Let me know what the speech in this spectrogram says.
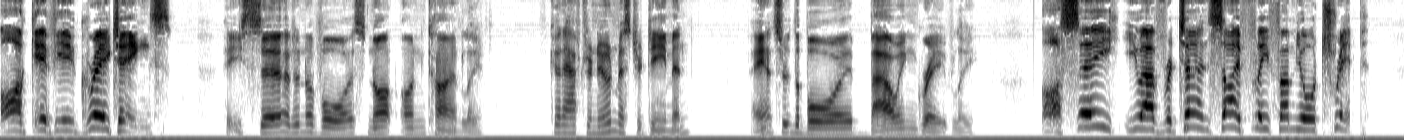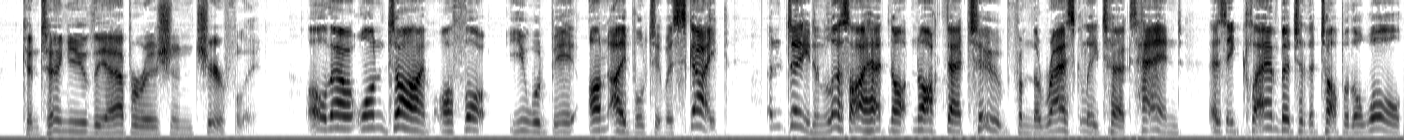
I give you greetings, he said in a voice not unkindly. Good afternoon, Mr. Demon, answered the boy, bowing gravely. I see you have returned safely from your trip, continued the apparition cheerfully. Although at one time I thought you would be unable to escape. Indeed, unless I had not knocked that tube from the rascally Turk's hand as he clambered to the top of the wall,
